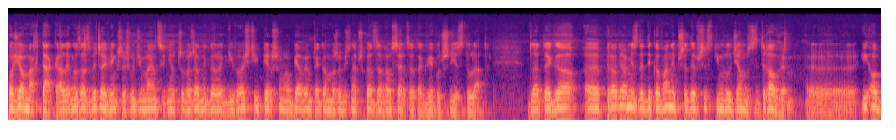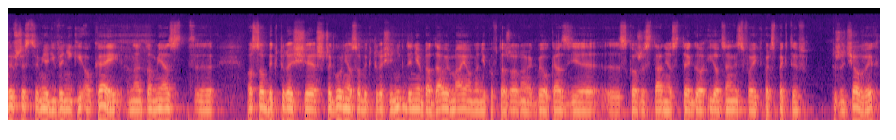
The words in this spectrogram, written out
poziomach tak, ale no zazwyczaj większość ludzi mających nie odczuwa żadnych dolegliwości. Pierwszym objawem tego może być na przykład zawał serca tak w wieku 30 lat. Dlatego e, program jest dedykowany przede wszystkim ludziom zdrowym e, i oby wszyscy mieli wyniki ok, natomiast e, osoby, które się, szczególnie osoby, które się nigdy nie badały, mają no niepowtarzaną jakby okazję skorzystania z tego i oceny swoich perspektyw życiowych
